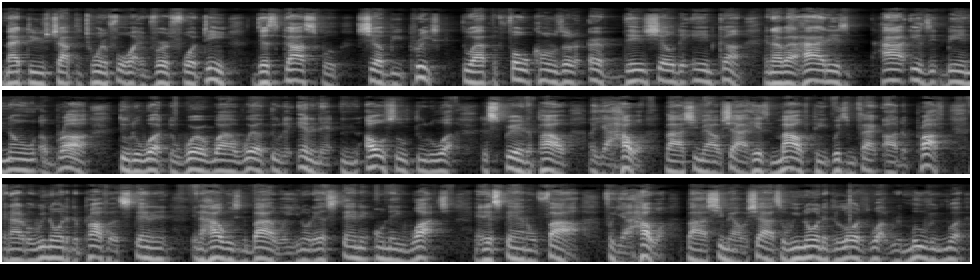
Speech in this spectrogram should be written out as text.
Matthew chapter 24 and verse 14, this gospel shall be preached throughout the four corners of the earth. Then shall the end come. And about how it is how is it being known abroad through the what? The World Wide Web, through the internet, and also through the what? The spirit and power of Yahweh by Hashem Shai, his mouthpiece, which in fact are the prophet. And out of we know that the prophet is standing in the highways and the byway. You know, they're standing on a watch and they're standing on fire for Yahweh by Hashem Shai. So we know that the Lord is what? Removing what?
